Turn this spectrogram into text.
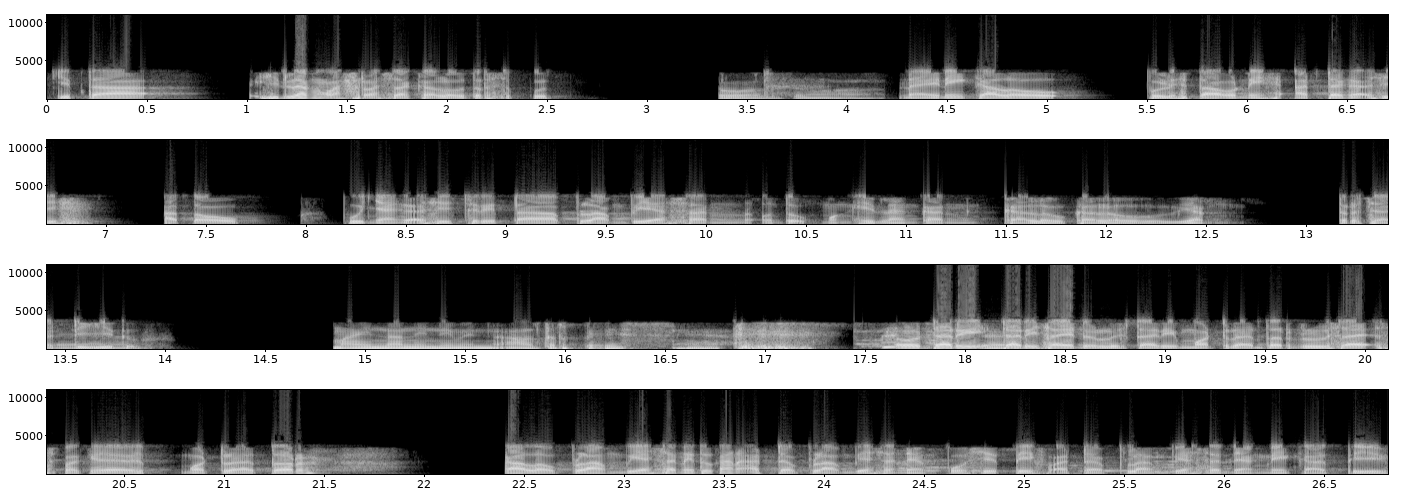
Kita hilanglah rasa galau tersebut. betul betul Nah ini kalau boleh tahu nih, ada nggak sih atau punya nggak sih cerita pelampiasan untuk menghilangkan galau-galau yang terjadi Ya. gitu? mainan ini men alter base ya. Oh dari Ya. dari saya dulu, dari moderator dulu saya sebagai moderator. Kalau pelampiasan itu kan ada pelampiasan yang positif, ada pelampiasan yang negatif.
